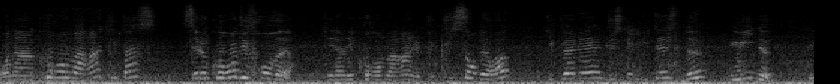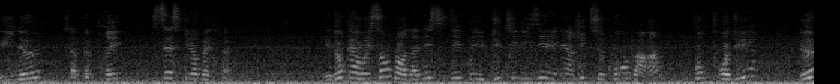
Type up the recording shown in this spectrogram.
on a un courant marin qui passe, c'est le courant du Fronveur, qui est l'un des courants marins les plus puissants d'Europe, qui peut aller jusqu'à une vitesse de 8 nœuds. 8 nœuds, c'est à peu près 16 km/h. Et donc à Ouessant, ben, on a décidé d'utiliser l'énergie de ce courant marin pour produire de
